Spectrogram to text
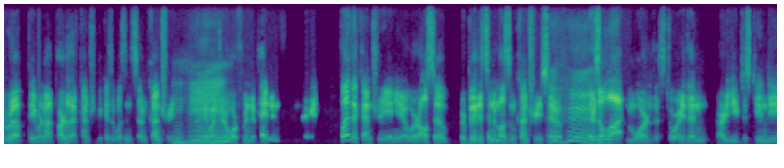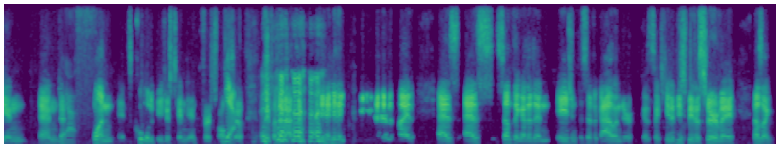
grew up, they were not part of that country because it wasn't its own country. Mhm. They went through a war from independence. They fled the country, and, you know, we're also, we're Buddhist in a Muslim country. So Mhm. there's a lot more to the story than are you just Indian? And uh, one, it's cool to be just Indian, first of all. Yeah. So me put that out there. Anything identified as as something other than Asian Pacific Islander, because like you know, it used to be the survey. And I was like,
